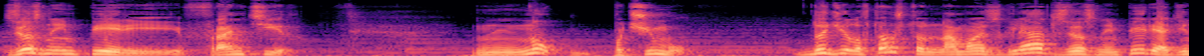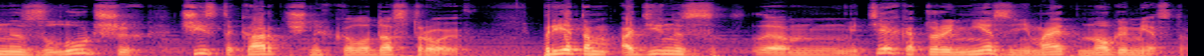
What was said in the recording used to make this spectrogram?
Звездные империи, Фронтир. Ну, почему? Да дело в том, что, на мой взгляд, Звездная империя один из лучших чисто карточных колодостроев. При этом один из эм, тех, который не занимает много места.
